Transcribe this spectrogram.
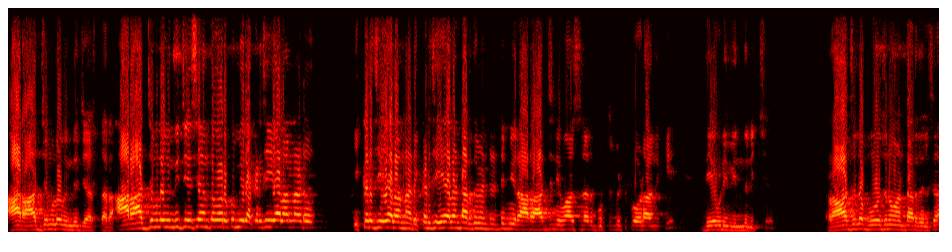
ఆ రాజ్యంలో విందు చేస్తారు. ఆ రాజ్యంలో విందు చేసేంత వరకు మీరు ఎక్కడ చేయాలన్నాడు? ఇక్కడ చేయాలన్నాడు. ఇక్కడ చేయాలంటే అర్థం ఏంటంటే మీరు ఆ రాజ్య నివాసులను గుర్తుపెట్టుకోవడానికి దేవుడి విందునిచ్చాడు రాజుల భోజనం అంటారు తెలుసా?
